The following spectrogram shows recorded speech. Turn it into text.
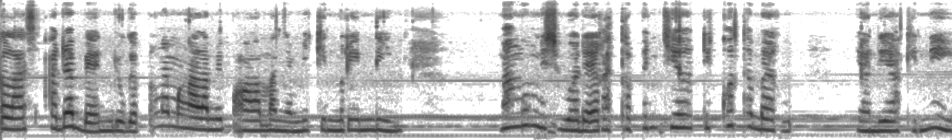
kelas Ada Band juga pernah mengalami pengalaman yang bikin merinding. Manggung di sebuah daerah terpencil di kota baru yang diyakini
